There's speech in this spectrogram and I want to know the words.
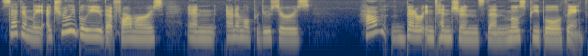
Secondly, I truly believe that farmers and animal producers have better intentions than most people think.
